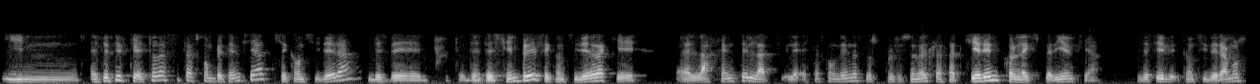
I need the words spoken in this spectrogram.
Y mm, es decir, que todas estas competencias se considera desde, desde siempre, se considera que eh, la gente, estas competencias, los profesionales las adquieren con la experiencia. Es decir, consideramos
